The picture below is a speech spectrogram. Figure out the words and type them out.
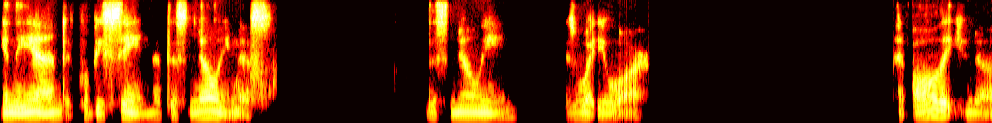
In the end, it will be seen that this knowingness, this knowing is what you are. And all that you know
